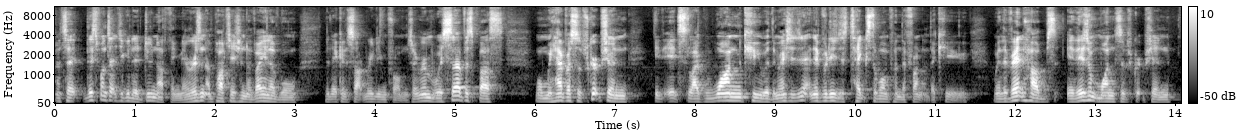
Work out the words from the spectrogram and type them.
And so this one's actually going to do nothing. There isn't a partition available that it can start reading from. So remember with Service Bus, when we have a subscription, it, it's like one queue with the message in it, and everybody just takes the one from the front of the queue. With Event Hubs, it isn't one subscription.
